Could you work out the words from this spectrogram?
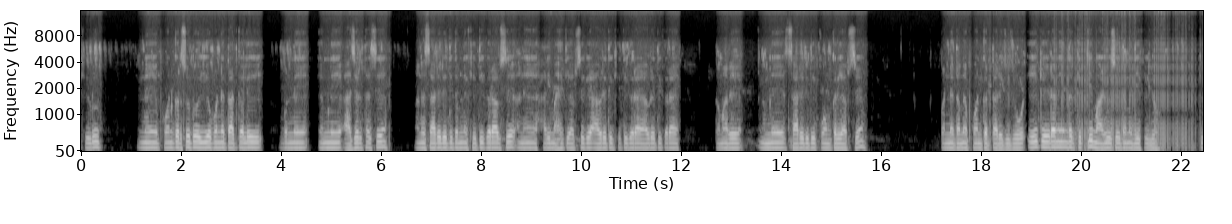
ખેડૂતને ફોન કરશો તો એ આપણને તાત્કાલિક બંને એમને હાજર થશે. અને સારી રીતે તમને ખેતી કરાવશે અને સારી માહિતી આપશે કે આવી રીતે ખેતી કરાય, આવી રીતે કરાય. તમારે અમને સારી રીતે કોમ કરી આપશે. પણ તમે ફોન કરતા રહેજો. જો એ કેળાની અંદર કેટલી માળીઓ છે તમે દેખી લો. કે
